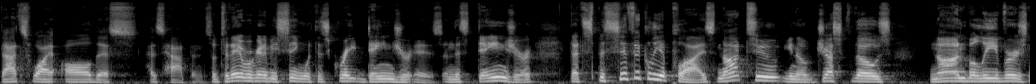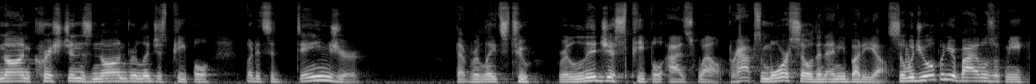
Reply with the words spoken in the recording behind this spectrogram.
That's why all this has happened. So today we're going to be seeing what this great danger is. And this danger that specifically applies not to, you know, just those non-believers, non-Christians, non-religious people, but it's a danger that relates to religious people as well, perhaps more so than anybody else. So would you open your Bibles with me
